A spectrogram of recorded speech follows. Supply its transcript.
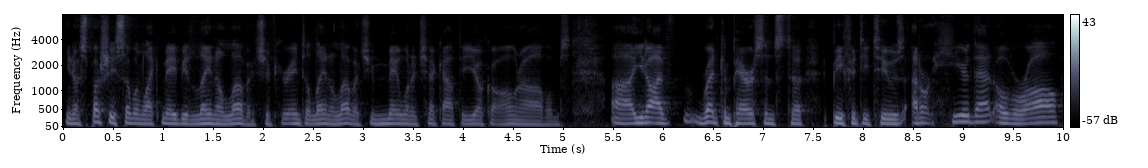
you know, especially someone like maybe Lene Lovich. If you're into Lene Lovich, you may want to check out the Yoko Ono albums. Uh, you know, I've read comparisons to B 52s. I don't hear that overall,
